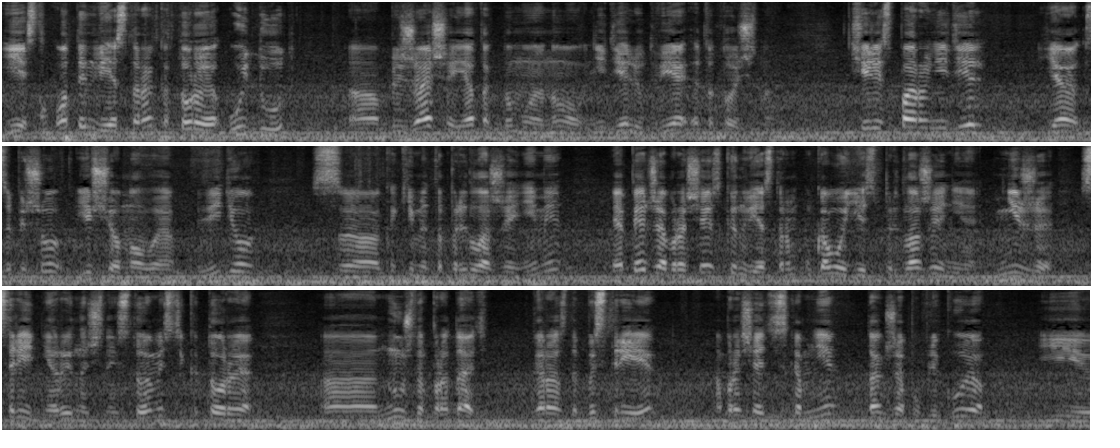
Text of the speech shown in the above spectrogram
есть от инвестора, которые уйдут а, ближайшие, я так думаю, ну, неделю-две, это точно. Через пару недель я запишу еще новое видео с какими-то предложениями. И опять же обращаюсь к инвесторам, у кого есть предложение ниже средней рыночной стоимости, которое э, нужно продать гораздо быстрее, обращайтесь ко мне, также опубликую и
